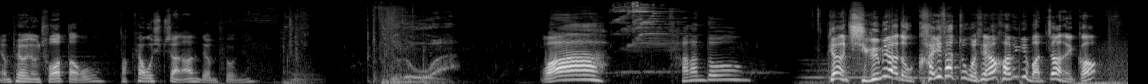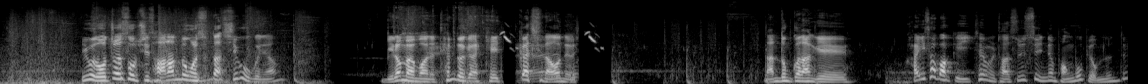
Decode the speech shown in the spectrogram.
연패원 형 좋았다고? 딱히 하고 싶지 않았는데 연패원 형. 와 산안동. 그냥 지금이라도 카이사 쪽을 생각하는 게 맞지 않을까? 이건 어쩔 수 없이 산안동을 쓴다 치고 그냥. 이런 말만 해 템도 그냥 개같이 나오네요. 난동권 한 게 카이사밖에 이 템을 다 쓸 수 있는 방법이 없는데?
